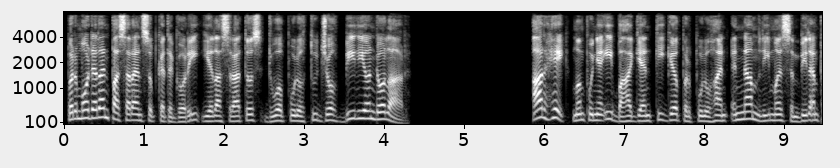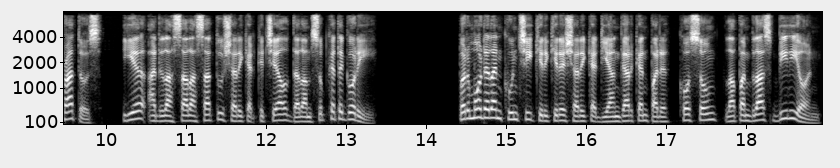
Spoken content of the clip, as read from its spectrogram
Permodalan pasaran subkategori ialah 127 bilion dolar. RH mempunyai bahagian 3.659%. Ia adalah salah satu syarikat kecil dalam subkategori. Permodalan kunci kira-kira syarikat dianggarkan pada 0.18 bilion.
